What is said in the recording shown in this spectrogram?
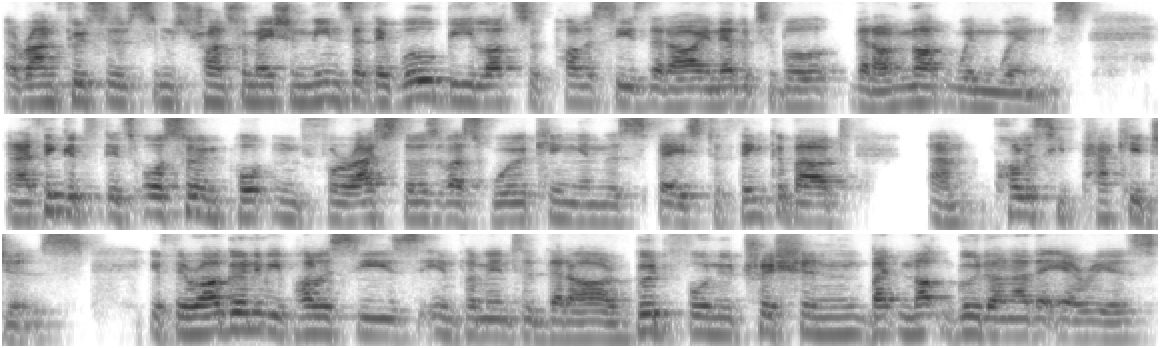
around food systems transformation means that there will be lots of policies that are inevitable that are not win-wins. And I think it's, it's also important for us, those of us working in this space, to think about um, policy packages. If there are going to be policies implemented that are good for nutrition, but not good on other areas,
